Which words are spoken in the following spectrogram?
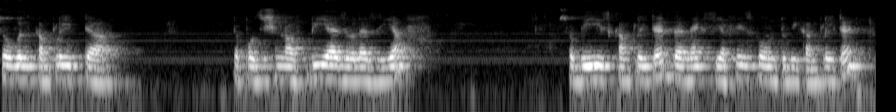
So we'll complete uh, the position of B as well as F. So B is completed. The next F is going to be completed.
